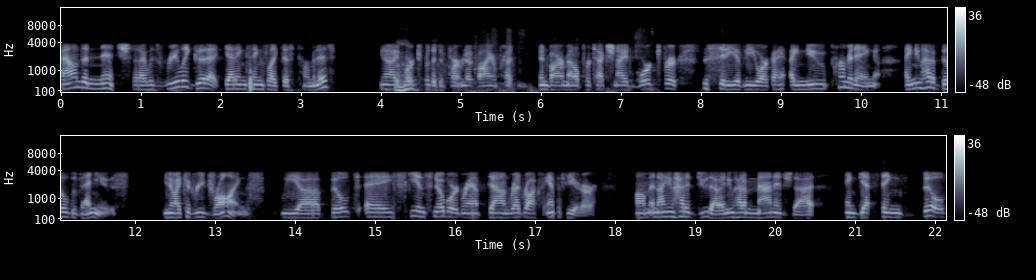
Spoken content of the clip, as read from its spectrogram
found a niche that I was really good at getting things like this permitted. You know, I uh-huh. worked for the Department of Environmental Protection. I had worked for the city of New York. I, I knew permitting. I knew how to build venues. You know, I could read drawings we uh, built a ski and snowboard ramp down Red Rocks Amphitheater. Um, and I knew how to do that. I knew how to manage that and get things built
